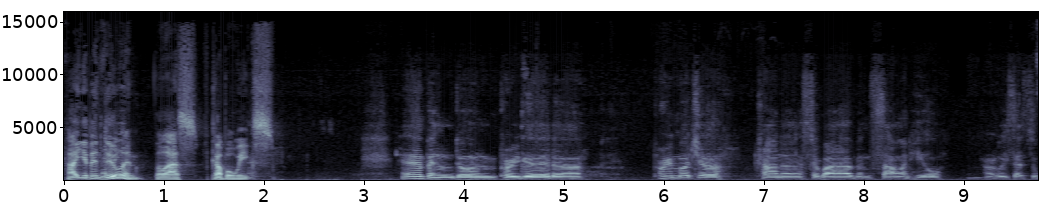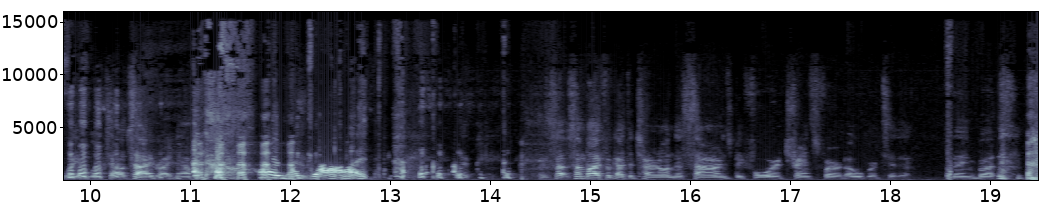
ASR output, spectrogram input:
How you been doing the last couple weeks? Yeah, I've been doing pretty good. Uh, pretty much uh, trying to survive in Silent Hill, or at least that's the way it looks outside right now. oh my God. So- Somebody forgot to turn on the sirens before it transferred over to the thing, but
